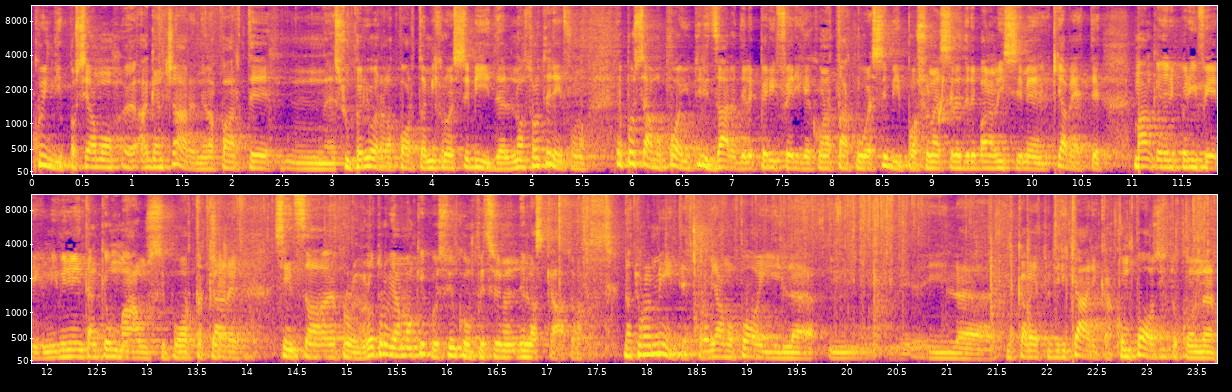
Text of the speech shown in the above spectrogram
Quindi possiamo eh, agganciare nella parte mh, superiore alla porta micro USB del nostro telefono e possiamo poi utilizzare delle periferiche con attacco USB, possono essere delle banalissime chiavette, ma anche delle periferiche, mi viene in mente anche un mouse si può attaccare certo. senza eh, problema. Lo troviamo anche questo in confezione nella scatola. Naturalmente troviamo poi il, il, il cavetto di ricarica composito con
